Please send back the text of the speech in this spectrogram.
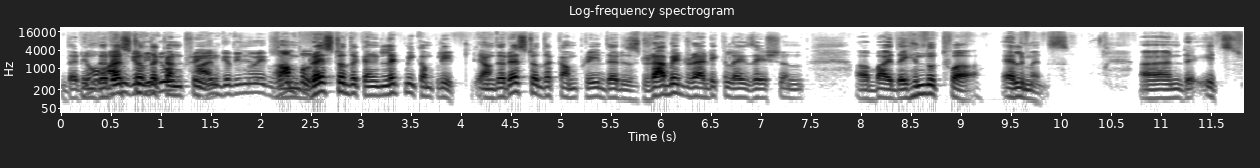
that in the rest of the you- country, I'm giving you um, rest of the country, let me complete. Yeah. In the rest of the country, there is rabid radicalization uh, by the Hindutva elements, and it's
